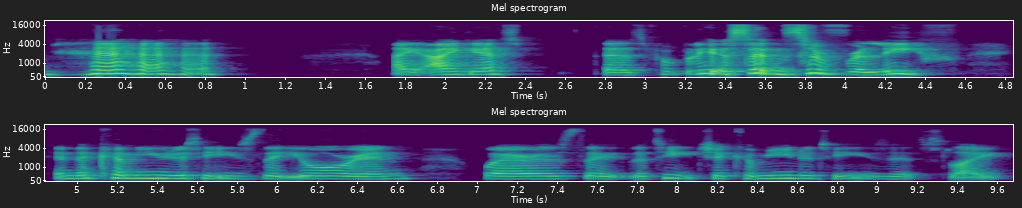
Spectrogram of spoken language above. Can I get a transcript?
I, I guess there's probably a sense of relief in the communities that you're in, whereas the, the teacher communities, it's like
